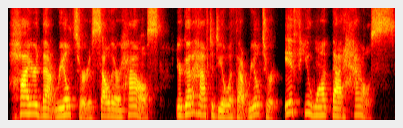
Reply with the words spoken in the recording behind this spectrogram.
hired that realtor to sell their house you're going to have to deal with that realtor if you want that house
